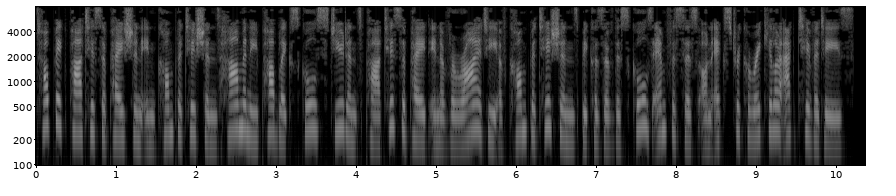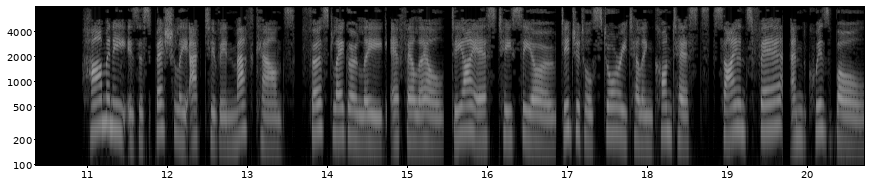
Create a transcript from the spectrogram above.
Topic participation in competitions Harmony Public Schools students participate in a variety of competitions because of the school's emphasis on extracurricular activities. Harmony is especially active in Math Counts, First Lego League FLL, DISTCO digital storytelling contests Science Fair, and Quiz Bowl.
